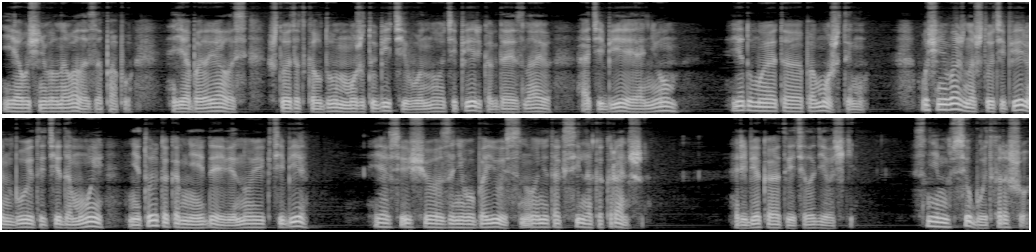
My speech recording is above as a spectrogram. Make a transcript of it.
Я очень волновалась за папу. Я боялась, что этот колдун может убить его, но теперь, когда я знаю о тебе и о нем, я думаю, это поможет ему. Очень важно, что теперь он будет идти домой не только ко мне и Дэви, но и к тебе. Я все еще за него боюсь, но не так сильно, как раньше. Ребекка ответила девочке. С ним все будет хорошо.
